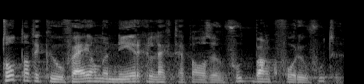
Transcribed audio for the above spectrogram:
totdat ik uw vijanden neergelegd heb als een voetbank voor uw voeten.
